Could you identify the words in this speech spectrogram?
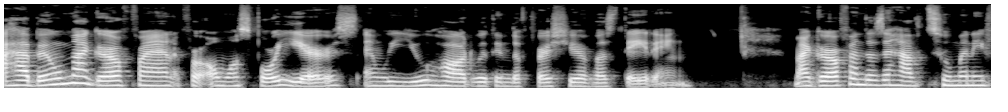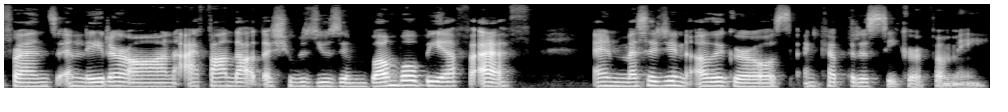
I have been with my girlfriend for almost four years, and we U-hauled within the first year of us dating. My girlfriend doesn't have too many friends, and later on, I found out that she was using Bumble BFF and messaging other girls and kept it a secret from me.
